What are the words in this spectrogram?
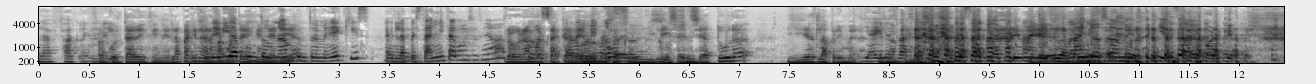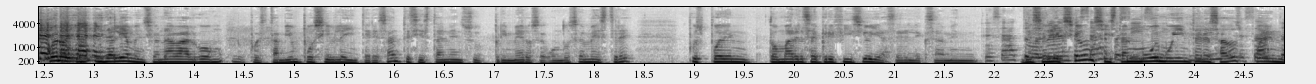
la Facultad de Ingeniería, la página ingeniería.unam.mx, en la pestañita, ¿cómo se llama? Programas académicos, licenciatura. Y es la primera. Y ahí les va a salir la primera, mañosamente, quién sabe por qué. Bueno, y, Dalia mencionaba algo, pues también posible e interesante, si están en su primero o segundo semestre, pues pueden tomar el sacrificio y hacer el examen de selección. si pues están muy, muy interesados, pueden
